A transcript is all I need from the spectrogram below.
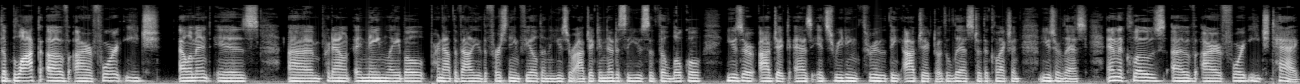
The block of our for each element is um, print out a name label, print out the value of the first name field in the user object, and notice the use of the local user object as it's reading through the object or the list or the collection user list, and the close of our for each tag.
